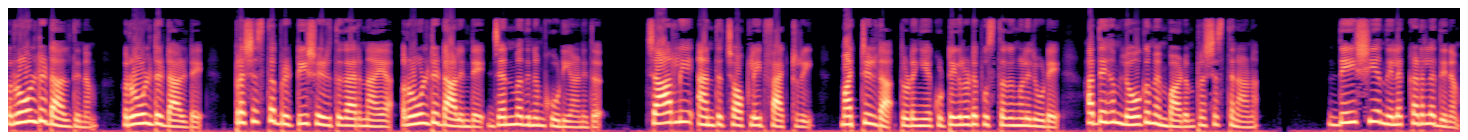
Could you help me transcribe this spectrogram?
റോൾഡ് ഡാൽ ദിനം റോൾഡ് ഡാൾ ഡേ പ്രശസ്ത ബ്രിട്ടീഷ് എഴുത്തുകാരനായ റോൾഡ് ഡാളിന്റെ ജന്മദിനം കൂടിയാണിത്. Charlie and the chocolate factory Matilda തുടങ്ങിയ കുട്ടികളുടെ പുസ്തകങ്ങളിലൂടെ അദ്ദേഹം ലോകമെമ്പാടും പ്രശസ്തനാണ്. ദേശീയ നിലക്കടല ദിനം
